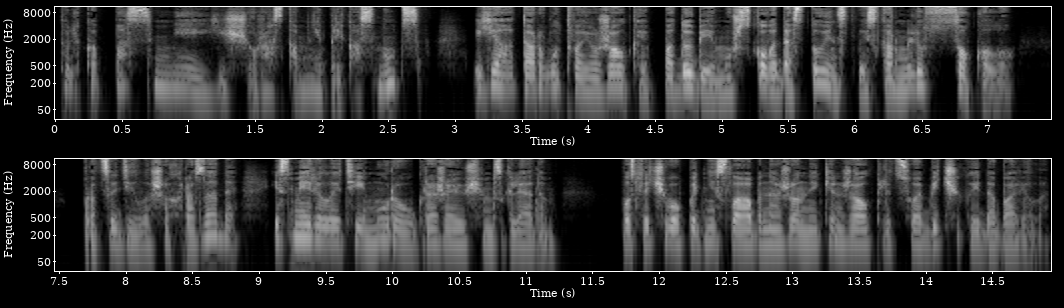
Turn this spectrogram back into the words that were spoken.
«Только посмей еще раз ко мне прикоснуться, я оторву твое жалкое подобие мужского достоинства и скормлю соколу», процедила Шахразада и смерила Теймура угрожающим взглядом, после чего поднесла обнаженный кинжал к лицу обидчика и добавила.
